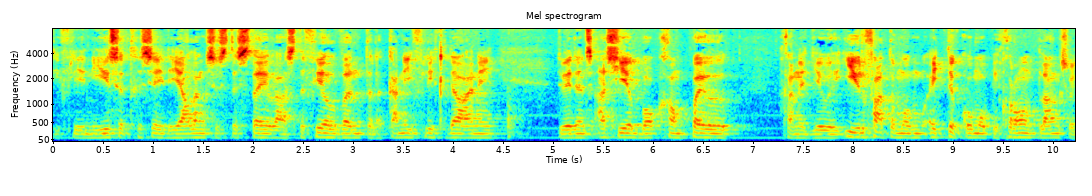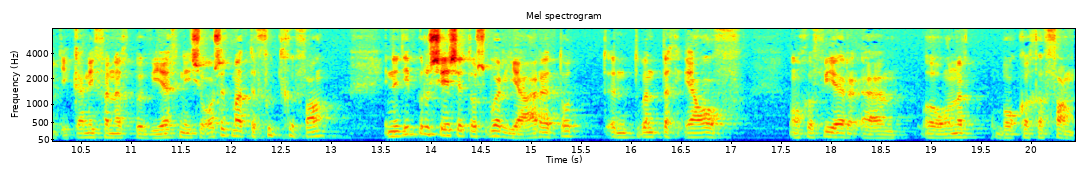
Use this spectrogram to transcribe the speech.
die vlieëniers het gesê die hellings is te styl, daar's te veel wind, hulle kan nie vlieg daar nie. Tweedens as jy 'n bok gaan pyl, gaan dit jou 'n uur vat om hom uit te kom op die grond langs want jy kan nie vinnig beweeg nie. So ons het maar te voet gevang. En in die proses het ons oor jare tot in 2011 ongeveer ehm um, 100 bokke gevang.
